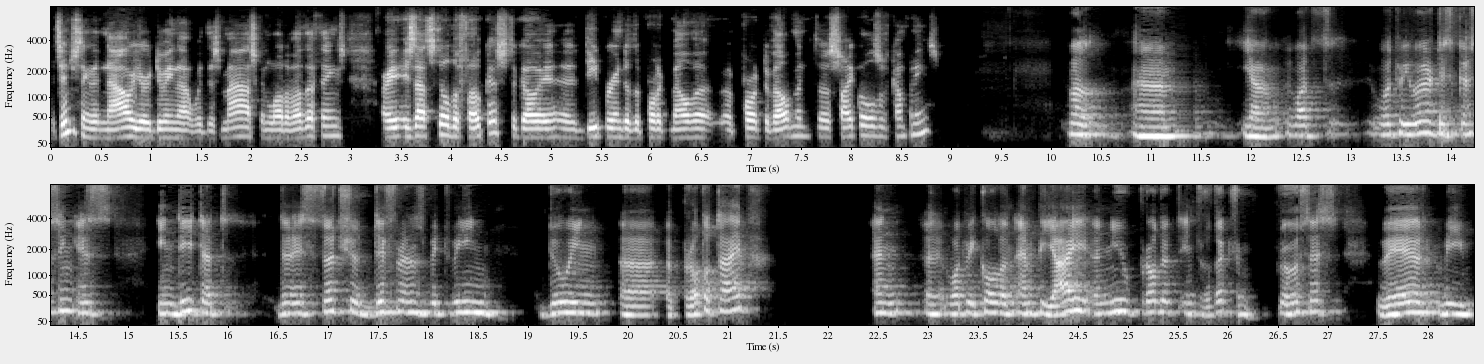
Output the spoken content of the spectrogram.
it's interesting that now you're doing that with this mask and a lot of other things. Are, is that still the focus to go uh, deeper into the product uh, product development uh, cycles of companies? Well, um, yeah, what what we were discussing is indeed that there is such a difference between doing uh, a prototype and uh, what we call an MPI, a new product introduction process, where we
